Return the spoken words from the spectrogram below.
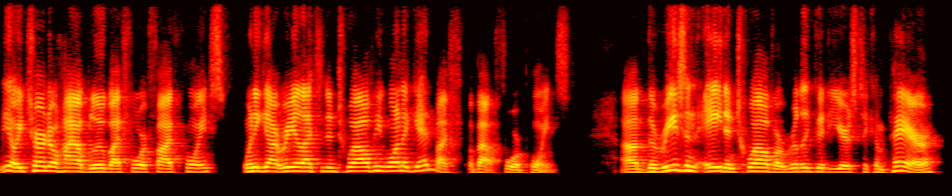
you know, he turned Ohio blue by four or five points. When he got reelected in 12, he won again by f- about four points. Uh, the reason eight and 12 are really good years to compare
